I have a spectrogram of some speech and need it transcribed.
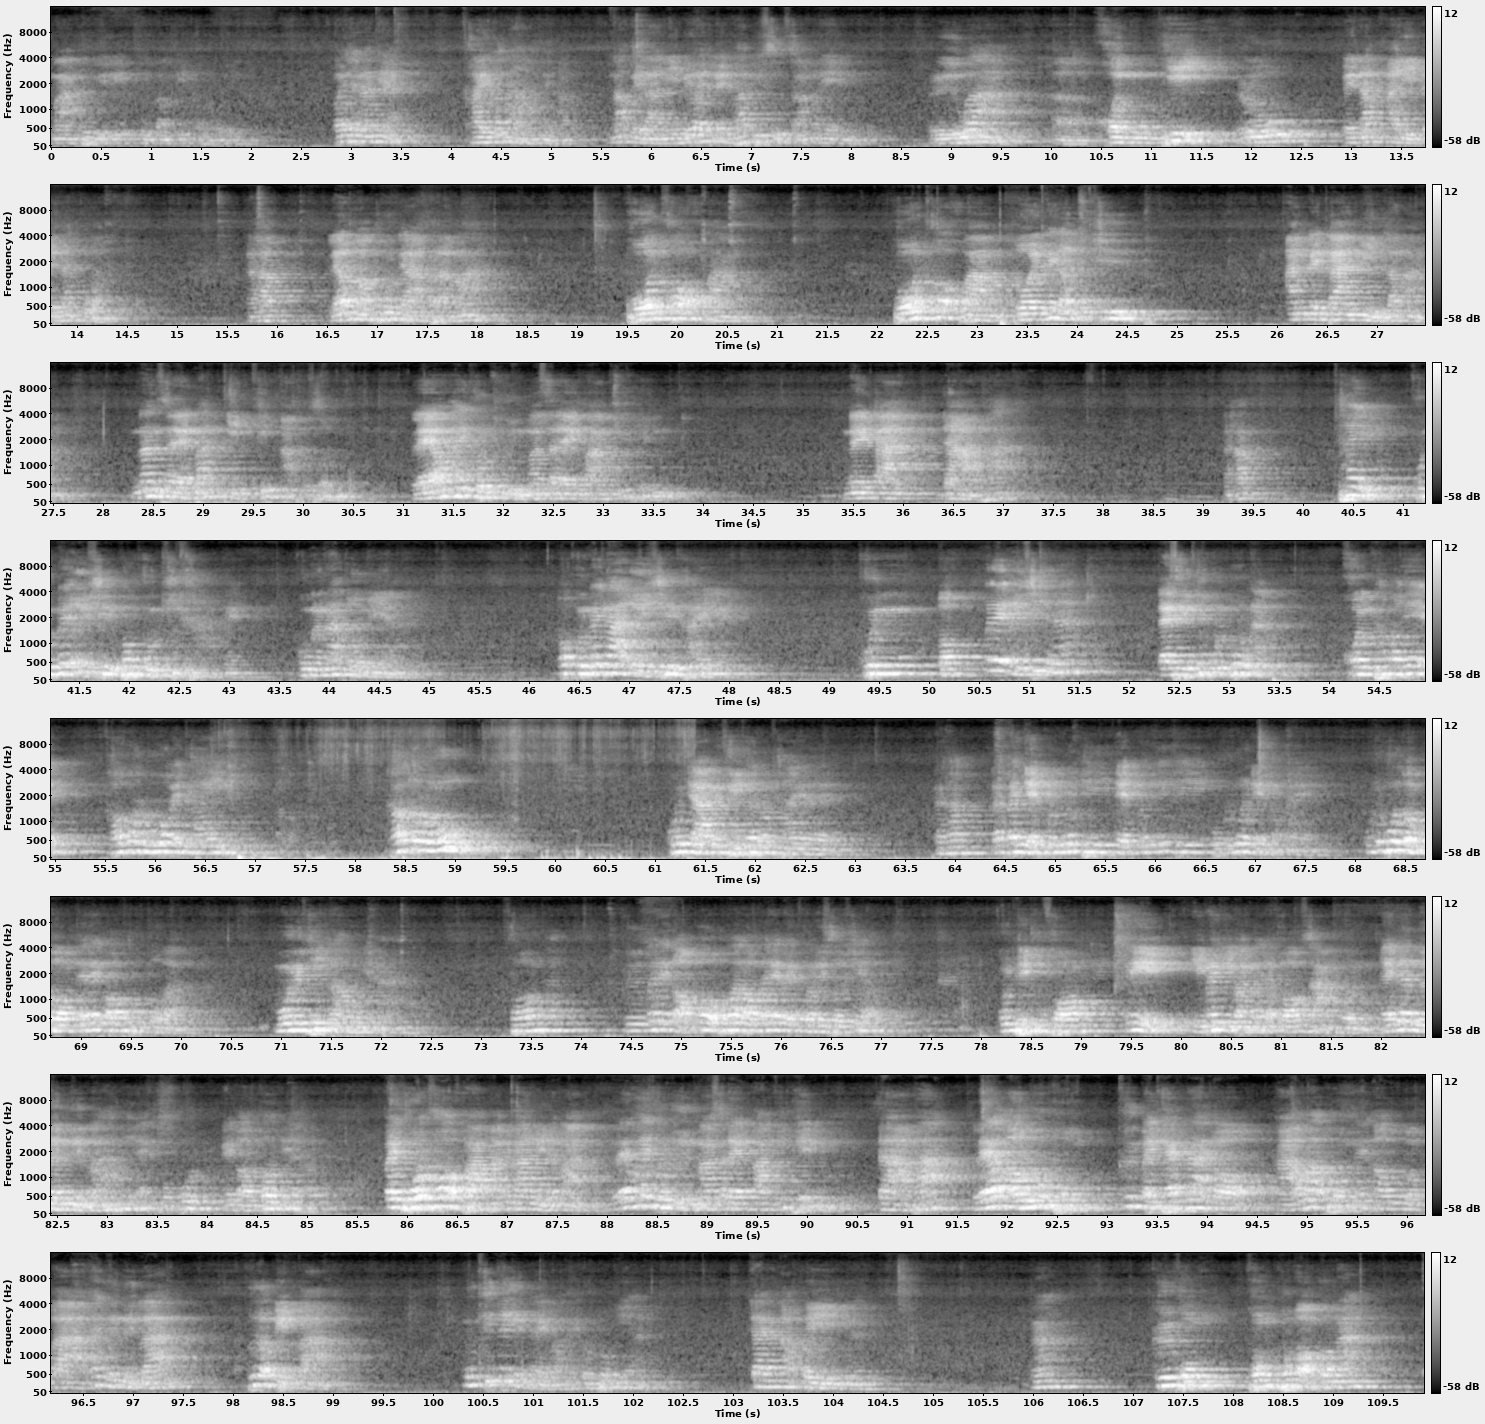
มาผู้มีฤทธิ์คือความคิดของตัวเอง เพราะฉะนั้นเนี่ยใครก็ตามเนี่ยครับณเวลานี้ไม่ว่าจะเป็นพระภิกษุสามเณรหรือว่าคนที่รู้เป็นนักอดีตเป็นนักบวช นะครับ แล้วมาพูดจาปรามาสโพสข้อความโพสข้อความโดยไม่ระบุชื่อ อันเป็นการหมิ่นประมาทนั่นแสดงว่าจิตคิดอกุศลแล้วให้คนอื่นมาแสดงความคิดเห็น ในการด่าพระนะครับ ใช่คุณไม่เอ่ยชื่อเพราะคุณขี้ขลาดไงคุณมันหน้าตัวเมีย เพราะคุณไม่กล้าเอ่ยชื่อใครไงคุณบอกไม่ได้เอ่ยชื่อนะ แต่สิ่งที่คุณพูดน่ะ คนทั้งประเทศเขาก็รู้ว่าเป็นใคร เขาต้องรู้ คุณอย่าเป็นสีเลือดลมชัยเลยนะครับ แล้วไปเด็ดคนนู้นทีเด็ดคนนี้ทีผมรู้ว่าเด็ดตรงไหนคุณก็พูดตรงๆจะได้ฟ้องถูกตัว มูลนิธิเราเนี่ยนะฟ้องครับ คือไม่ได้ตอบโต้เพราะว่าเราไม่ได้เป็นคนในโซเชียลคุณผิดคุณฟ้อง นี่อีกไม่กี่วันก็จะฟ้องสามคนไอ้เรื่องเงินหนึ่งล้านนี่แหละผมพูดในตอนต้นเนี่ยไปโพสต์ข้อความมาเป็นการหนประมาทแล้วให้คนอื่นมาแสดงความคิดเห็นด่าพระแล้วเอารูปผมขึ้นไปแคปหน้าจอ หาว่าผมให้เอาหลวงตาให้เงินหนึ่งล้าน เพื่อปิดปากมึงคิดได้ยังไงวะไอ้คนพวกเนี้ย ใจมันอับปีนะนะคือผมผมผมบอกตรงนะ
